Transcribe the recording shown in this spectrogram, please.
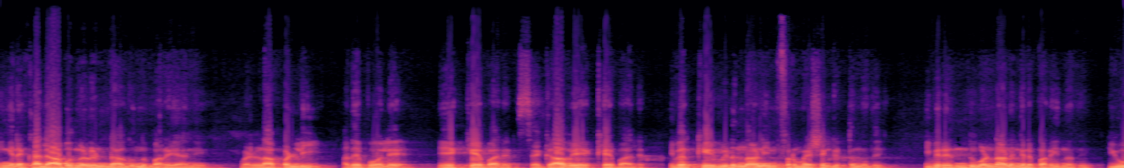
ഇങ്ങനെ കലാപങ്ങൾ ഉണ്ടാകുമെന്ന് പറയാൻ വെള്ളാപ്പള്ളി അതേപോലെ എ കെ ബാലൻ സെഗാവ് എ കെ ബാലൻ ഇവർക്ക് എവിടുന്നാണ് ഇൻഫർമേഷൻ കിട്ടുന്നത്? ഇവരെന്തുകൊണ്ടാണ് ഇങ്ങനെ പറയുന്നത്? യു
